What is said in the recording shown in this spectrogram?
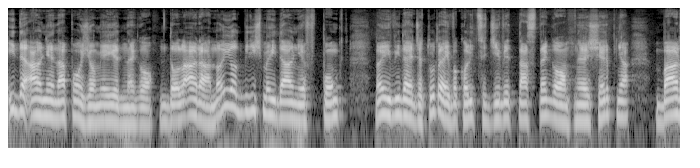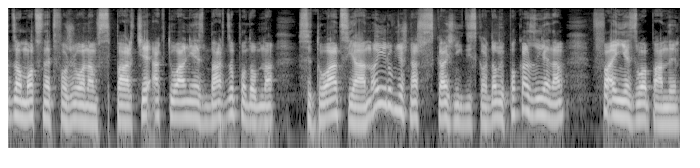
idealnie na poziomie 1 dolara. No i odbiliśmy idealnie w punkt. No i widać, że tutaj w okolicy 19 e, sierpnia bardzo mocne tworzyło nam wsparcie. Aktualnie jest bardzo podobna sytuacja. No i również nasz wskaźnik Discordowy pokazuje nam fajnie złapany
